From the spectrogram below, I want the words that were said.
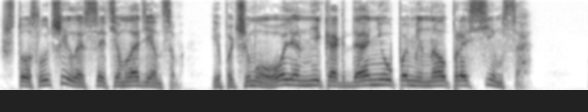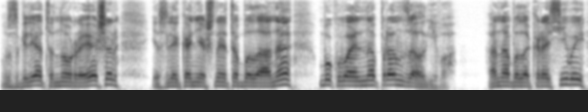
что случилось с этим младенцем и почему Олен никогда не упоминал про Симса. Взгляд Норы Эшер, если, конечно, это была она, буквально пронзал его. Она была красивой,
